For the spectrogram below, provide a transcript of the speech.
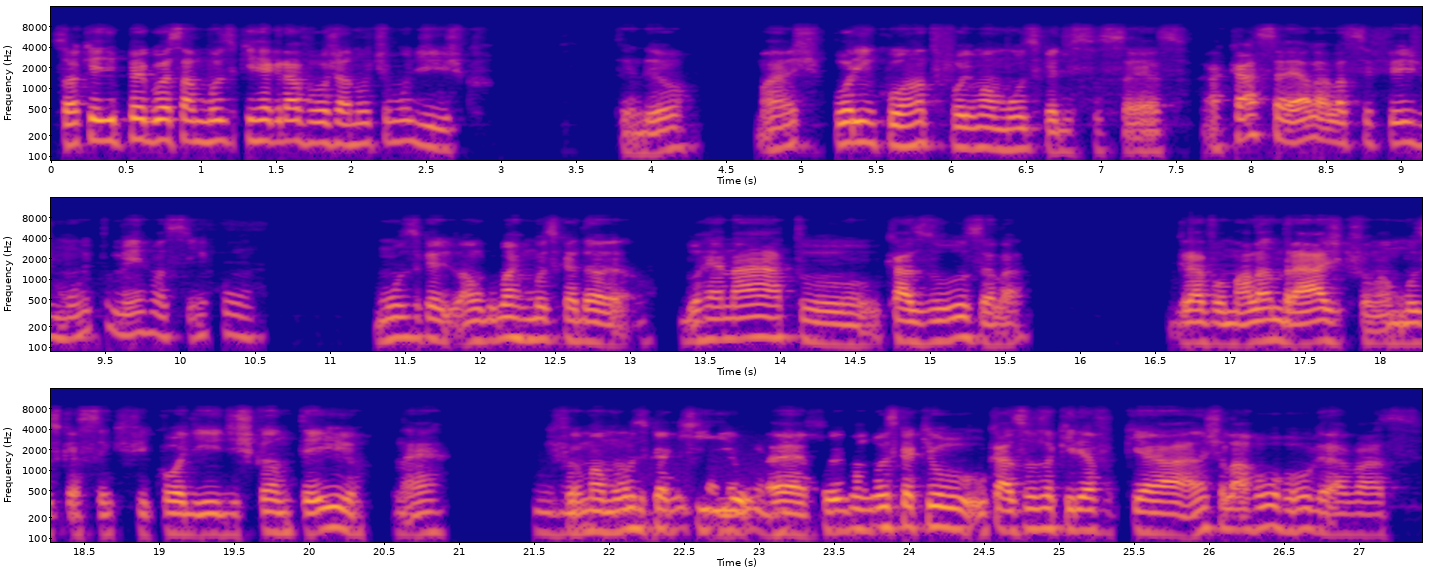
só que ele pegou essa música e regravou já no último disco. Entendeu? Mas por enquanto foi uma música de sucesso. A Cássia ela, ela se fez muito mesmo assim com música, algumas músicas da, do Renato Cazuza, ela gravou Malandragem, que foi uma música assim que ficou ali de escanteio, né? Que foi uma uhum. música que né? é, foi uma música que o, o Cazuza queria que a Angela Rorô gravasse.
